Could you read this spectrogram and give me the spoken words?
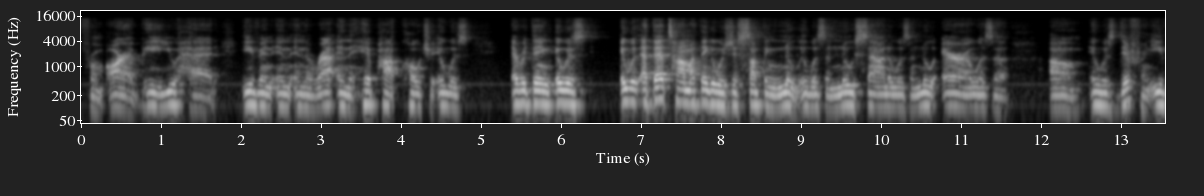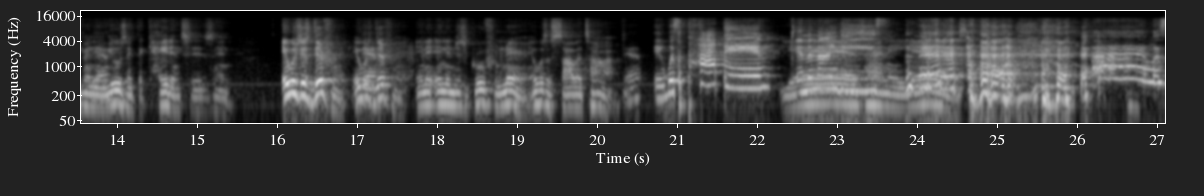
from R&B. You had even in in the rap in the hip hop culture. It was everything. It was it was at that time. I think it was just something new. It was a new sound. It was a new era. It was a um. It was different. Even Yeah. the music, the cadences, and it was just different. It was Yeah. different, and it and it just grew from there. It was a solid time. Yeah, it was popping. In the 90s. Yes, honey. Yes. ah, it was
